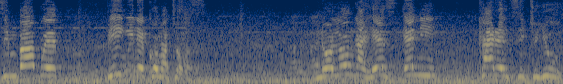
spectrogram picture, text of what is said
Zimbabwe being in a comatose no longer has any currency to use.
